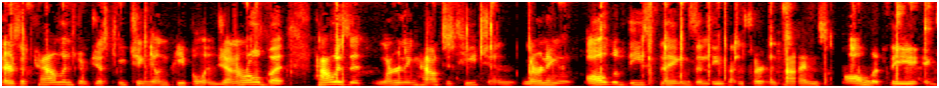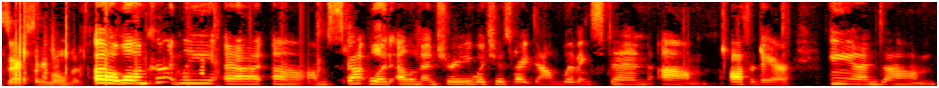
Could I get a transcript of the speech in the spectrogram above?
there's a challenge of just teaching young people in general, but how is it learning how to teach and learning all of these things in these uncertain times all at the exact same moment? Oh, well, I'm currently at um, Scottwood Elementary, which is right down Livingston um, off of there. And um,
